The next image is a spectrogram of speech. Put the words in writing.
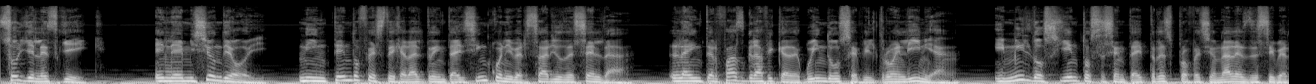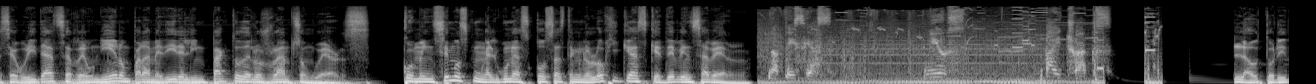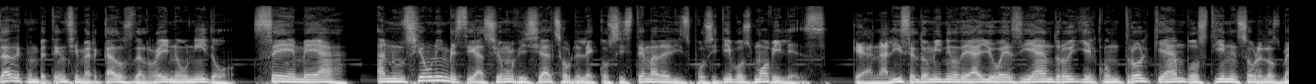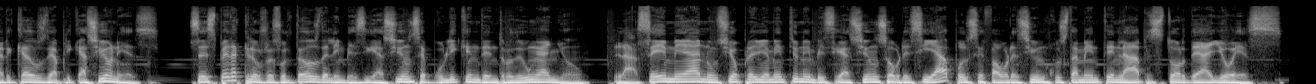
Soy el Geek. En la emisión de hoy, Nintendo festejará el 35 aniversario de Zelda. La interfaz gráfica de Windows se filtró en línea y 1.263 profesionales de ciberseguridad se reunieron para medir el impacto de los ransomwares. Comencemos con algunas cosas tecnológicas que deben saber. Noticias. News. ByTrax. La Autoridad de Competencia y Mercados del Reino Unido, CMA, anunció una investigación oficial sobre el ecosistema de dispositivos móviles que analice el dominio de iOS y Android y el control que ambos tienen sobre los mercados de aplicaciones. Se espera que los resultados de la investigación se publiquen dentro de un año. La CMA anunció previamente una investigación sobre si Apple se favoreció injustamente en la App Store de iOS.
